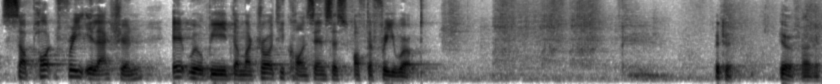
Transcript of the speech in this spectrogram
support free election. It will be the majority consensus of the free world. Bitte, Ihre Frage.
